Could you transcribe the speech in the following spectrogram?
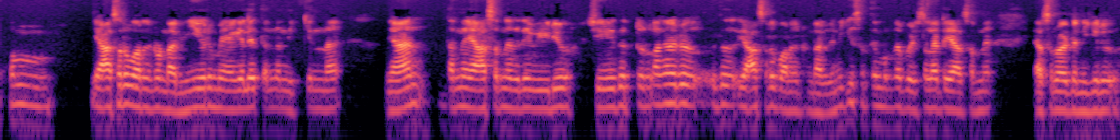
ഇപ്പം യാസർ പറഞ്ഞിട്ടുണ്ടായിരുന്നു ഈ ഒരു മേഖലയിൽ തന്നെ നിൽക്കുന്ന ഞാൻ തന്നെ യാസറിനെതിരെ വീഡിയോ ചെയ്തിട്ടുള്ള അങ്ങനെ ഒരു ഇത് യാസർ പറഞ്ഞിട്ടുണ്ടായിരുന്നു. എനിക്ക് സത്യം പറഞ്ഞാൽ പേഴ്സണലായിട്ട് യാസറിനെ യാസറുമായിട്ട് എനിക്കൊരു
